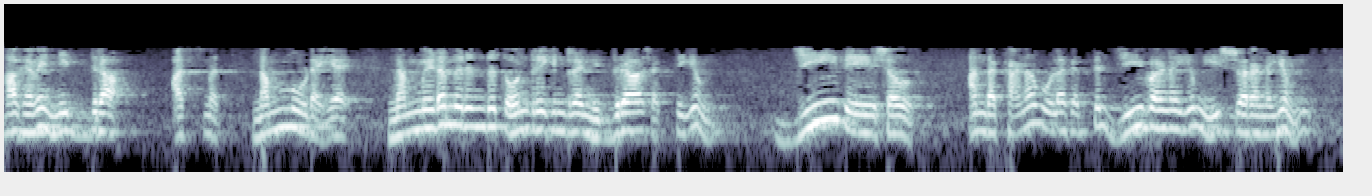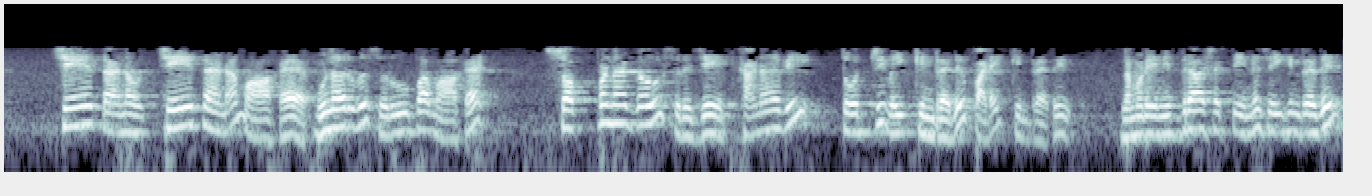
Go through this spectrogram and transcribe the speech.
ஆகவே நித்ரா அஸ்மத் நம்முடைய நம்மிடமிருந்து தோன்றுகின்ற நித்ரா சக்தியும் ஜீவேஷவ் அந்த கனவு உலகத்தில் ஜீவனையும் ஈஸ்வரனையும் சேதன சேதனமாக உணர்வு சுரூபமாக சொப்பனகௌ சிறுஜே கனவில் தோற்றி வைக்கின்றது படைக்கின்றது. நம்முடைய நித்ரா சக்தி என்ன செய்கின்றது?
